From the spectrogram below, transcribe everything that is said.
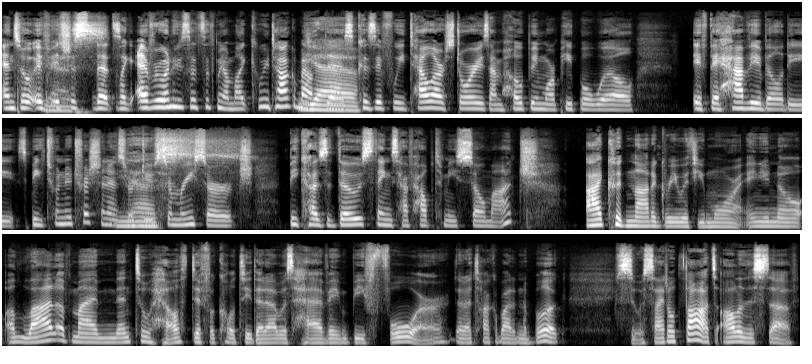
And so if it's just that's like everyone who sits with me, I'm like, can we talk about this? Because if we tell our stories, I'm hoping more people will, if they have the ability, speak to a nutritionist or do some research because those things have helped me so much. I could not agree with you more. And you know, a lot of my mental health difficulty that I was having before that I talk about in the book, suicidal thoughts, all of this stuff,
